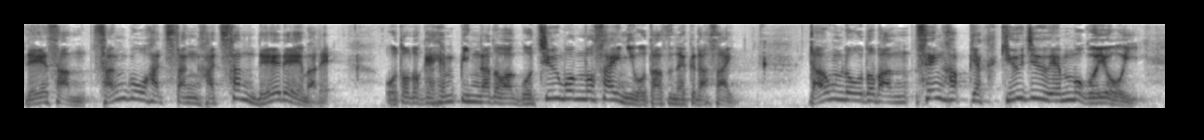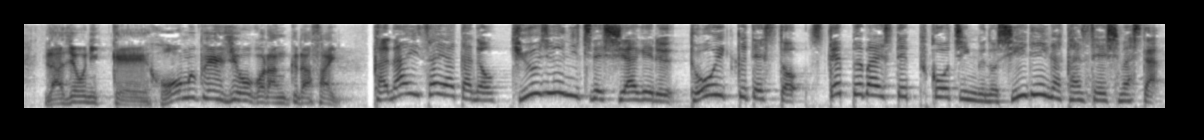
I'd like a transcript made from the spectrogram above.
03-3583-8300まで。お届け返品などはご注文の際にお尋ねください。ダウンロード版1890円もご用意。ラジオ日経ホームページをご覧ください。金井さやかの90日で仕上げる TOEIC テストステップバイステップコーチングの CD が完成しました。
